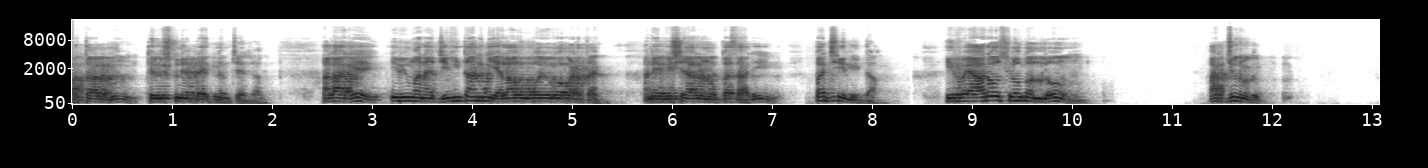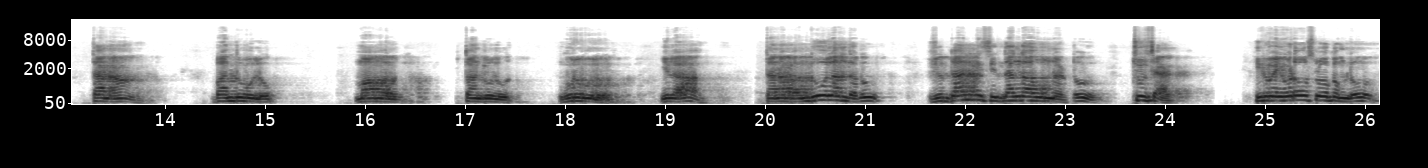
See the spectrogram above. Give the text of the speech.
అర్థాలను తెలుసుకునే ప్రయత్నం చేద్దాం. అలాగే ఇవి మన జీవితానికి ఎలా ఉపయోగపడతాయి అనే విషయాలను ఒక్కసారి పరిశీలిద్దాం. ఇరవై ఆరో శ్లోకంలో అర్జునుడు తన బంధువులు మామలు తండ్రులు గురువులు ఇలా తన బంధువులందరూ యుద్ధానికి సిద్ధంగా ఉన్నట్టు చూశాడు. ఇరవై ఏడవ శ్లోకంలో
